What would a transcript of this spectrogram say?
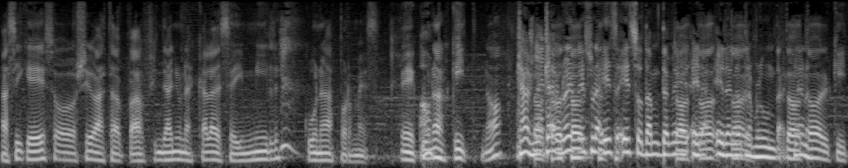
así que eso lleva hasta para fin de año una escala de 6.000 cunas por mes. Eh, cunas kit, ¿no? Claro, Todo- claro, todo- no, todo- es una- es- eso tam- también todo- era, la otra pregunta. Todo, claro. todo el kit.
